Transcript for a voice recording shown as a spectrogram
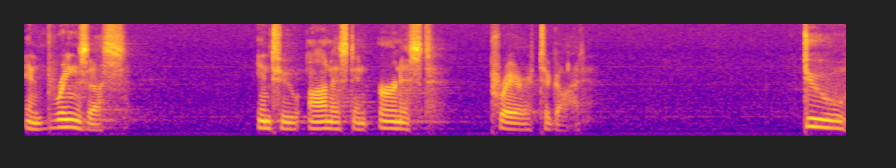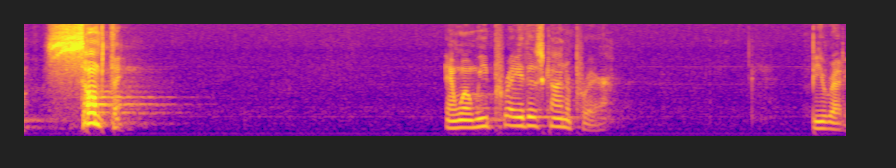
and brings us into honest and earnest prayer to God. Do something. And when we pray this kind of prayer, be ready.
